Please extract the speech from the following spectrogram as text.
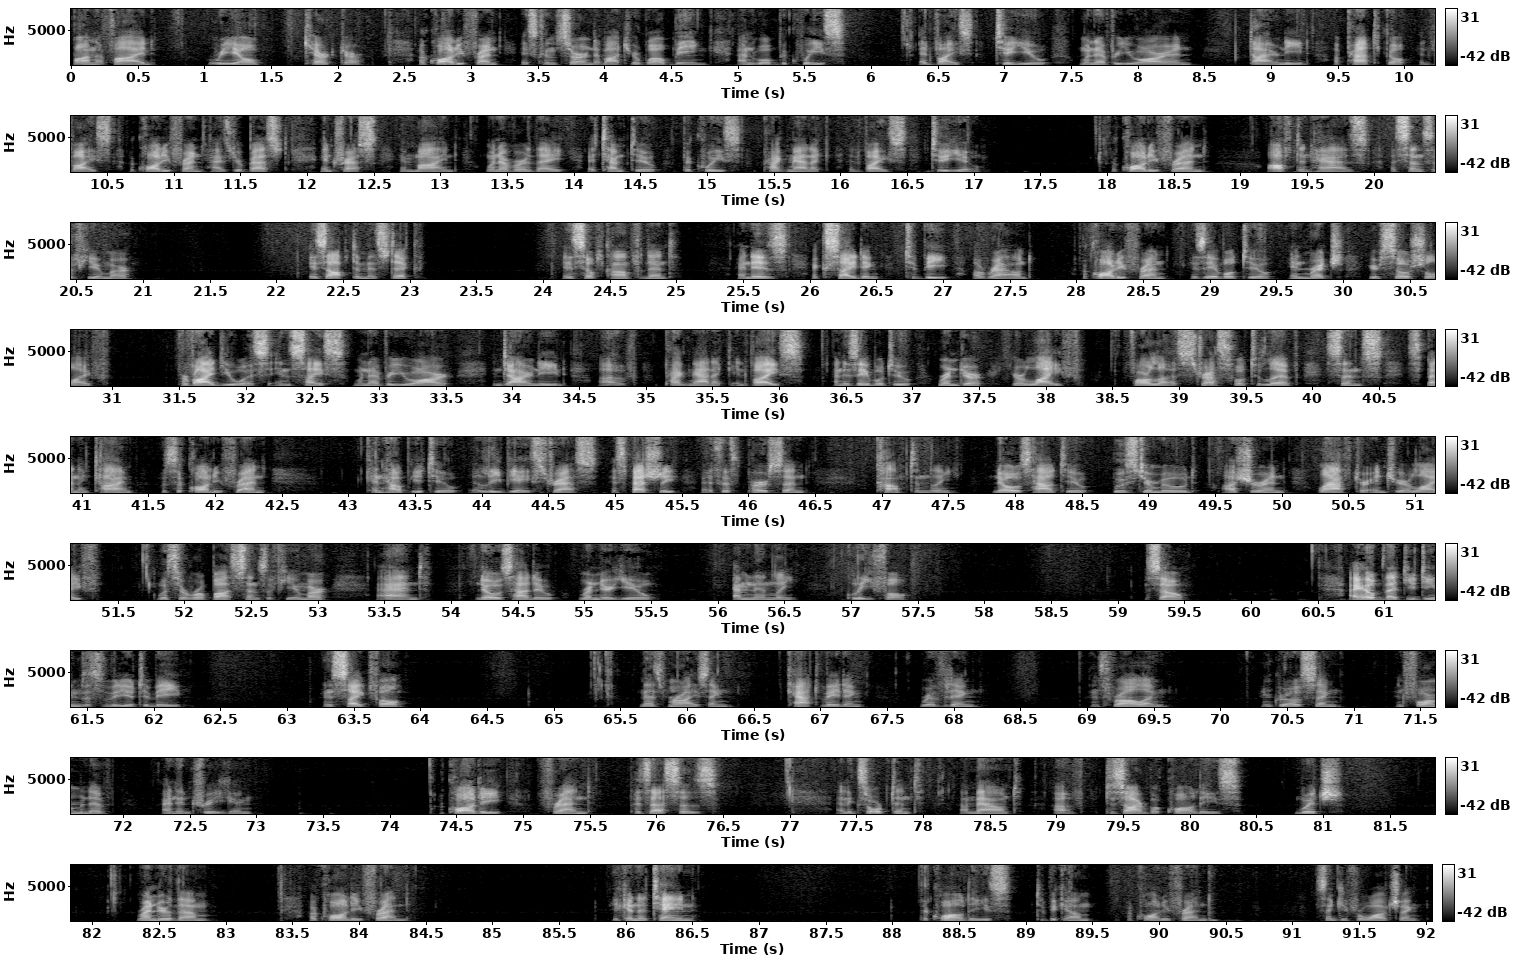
bona fide, real character. A quality friend is concerned about your well being and will bequeath advice to you whenever you are in dire need of practical advice. A quality friend has your best interests in mind whenever they attempt to bequeath pragmatic advice to you. A quality friend often has a sense of humor, is optimistic, is self confident, and is exciting to be around. A quality friend is able to enrich your social life, provide you with insights whenever you are in dire need of pragmatic advice, and is able to render your life far less stressful to live since spending time with a quality friend can help you to alleviate stress, especially if this person competently knows how to boost your mood, usher in laughter into your life with a robust sense of humor, and knows how to render you eminently gleeful. So, I hope that you deem this video to be insightful, mesmerizing, captivating, riveting, enthralling, engrossing, informative, and intriguing. A quality friend possesses an exorbitant amount of desirable qualities, which render them a quality friend. You can attain the qualities to become a quality friend. Thank you for watching.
